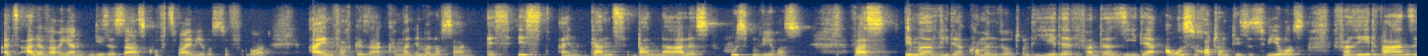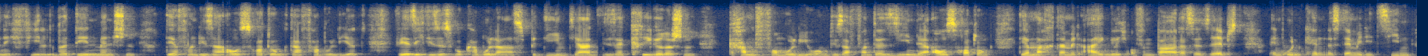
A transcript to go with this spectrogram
als alle Varianten dieses SARS-CoV-2-Virus zuvor. Einfach gesagt kann man immer noch sagen, es ist ein ganz banales Hustenvirus was immer wieder kommen wird. Und jede Fantasie der Ausrottung dieses Virus verrät wahnsinnig viel über den Menschen, der von dieser Ausrottung da fabuliert. Wer sich dieses Vokabulars bedient, ja, dieser kriegerischen Kampfformulierung, dieser Fantasien der Ausrottung, der macht damit eigentlich offenbar, dass er selbst in Unkenntnis der Medizin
